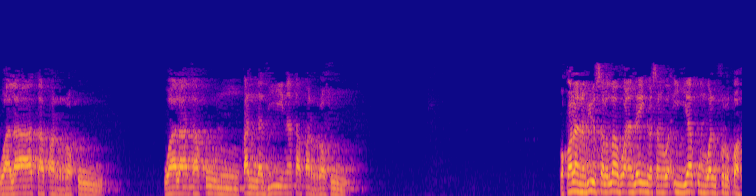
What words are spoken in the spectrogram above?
"Wala tafarraqu." Wala takunu kalladzina tafarraqu Wa qala Nabi sallallahu alaihi wasallam wa iyyakum wal furqah.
